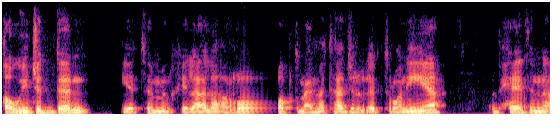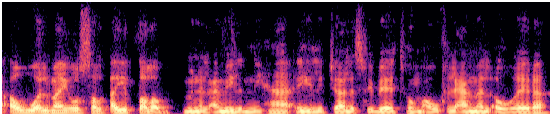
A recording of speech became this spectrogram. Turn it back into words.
قوي جدا يتم من خلاله الربط مع المتاجر الإلكترونية. بحيث إنه أول ما يوصل أي طلب من العميل النهائي اللي جالس في بيتهم أو في العمل أو غيره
